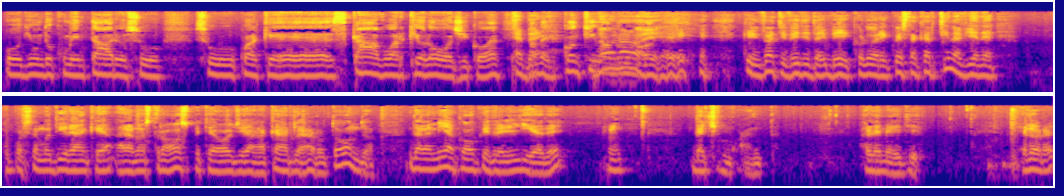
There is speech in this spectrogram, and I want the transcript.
o di un documentario su, su, qualche scavo archeologico. Eh. Eh beh, Vabbè, continua no, no, no, eh, eh, che infatti vedi dai bei colori, questa cartina viene lo possiamo dire anche alla nostra ospite oggi, a Carla Rotondo, dalla mia copia dell'Iliade hm, del 50 alle medie. Allora,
